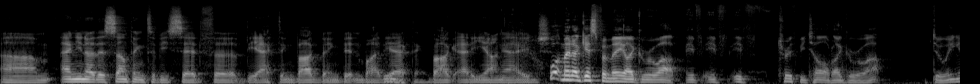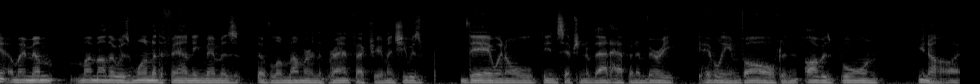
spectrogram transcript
Um, and, you know, there's something to be said for the acting bug, being bitten by the acting bug at a young age. Well, I mean, I guess for me, I grew up. If if if truth be told, I grew up doing it. I mean, mum, my mother was one of the founding members of La Mama and the Pram Factory. I mean, she was there when all the inception of that happened and very heavily involved. And I was born, you know, I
